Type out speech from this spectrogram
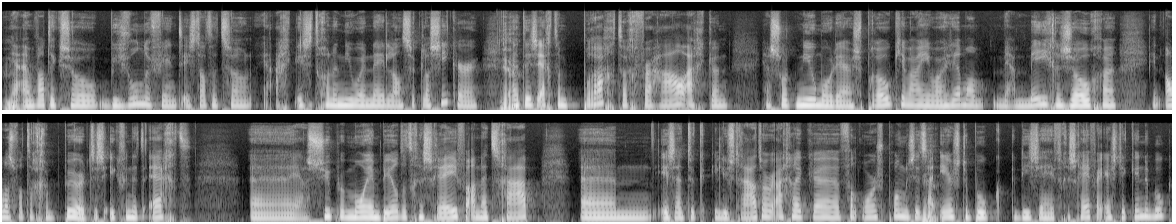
Hm. Ja, en wat ik zo bijzonder vind, is dat het zo'n... Ja, eigenlijk is het gewoon een nieuwe Nederlandse klassieker. Het is echt een prachtig verhaal. Eigenlijk een ja, soort nieuw modern sprookje... waarin je wordt helemaal ja, meegezogen in alles wat er gebeurt. Dus ik vind het echt... Uh, ja, super mooi en beeldend geschreven. Annette Schaap um, is natuurlijk illustrator eigenlijk uh, van oorsprong. Dus dit is haar eerste boek die ze heeft geschreven, haar eerste kinderboek.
